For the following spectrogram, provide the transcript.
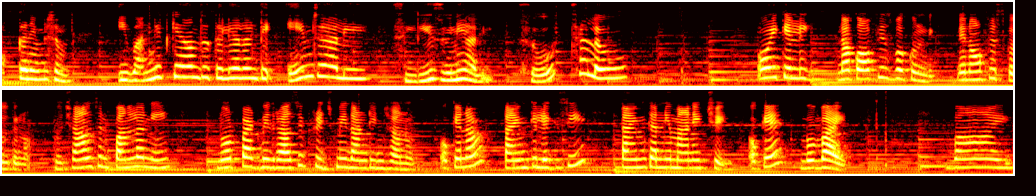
ఒక్క నిమిషం. ఇవన్నిటికీ ఆన్సర్ తెలియాలంటే ఏం చేయాలి? సిరీస్ వినేయాలి. సో చలో. ఓయ్ కెళ్ళి నాకు ఆఫీస్ వర్క్ ఉంది. నేను ఆఫీస్కి వెళ్తున్నా. నువ్వు చేయాల్సిన పనులని నోట్ ప్యాడ్ మీద రాసి ఫ్రిడ్జ్ మీద అంటించాను. ఓకేనా? టైంకి లెగిసి టైంకి అన్ని మేనేజ్ చేయి. ఓకే? బాయ్. బాయ్.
